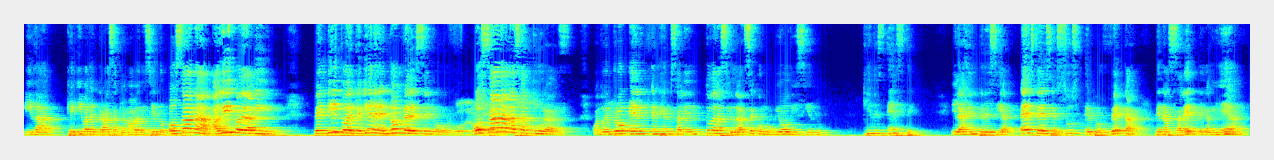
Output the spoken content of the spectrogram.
y la que iba detrás aclamaba diciendo, Osana al Hijo de David. Bendito el que viene en el nombre del Señor. Osana en las alturas. Cuando entró él en Jerusalén, toda la ciudad se conmovió diciendo, ¿quién es este? Y la gente decía, este es Jesús, el profeta de Nazaret de Galilea.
